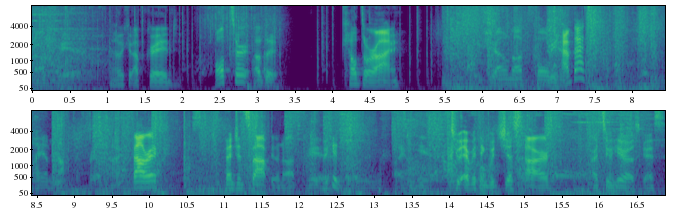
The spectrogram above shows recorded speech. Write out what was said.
not fear. Now we can upgrade Altar of the Keldori. We shall not fall. Do we have that? I am not afraid. Alright, Falric. Vengeance Stomp. Do not fear. We could I am here. do everything with just our our two heroes, guys.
